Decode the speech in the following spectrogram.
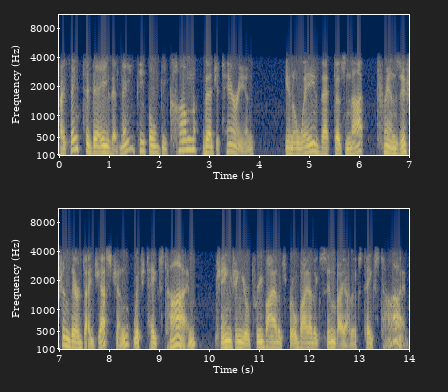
I think today that many people become vegetarian in a way that does not transition their digestion, which takes time. Changing your prebiotics, probiotics, symbiotics takes time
